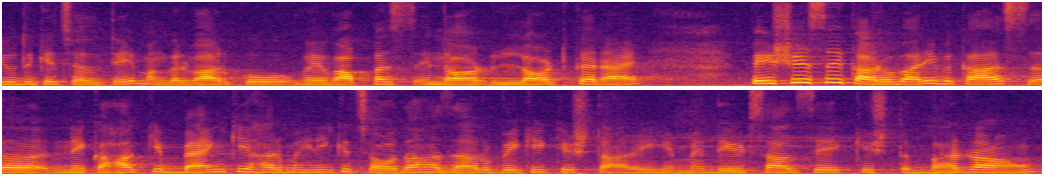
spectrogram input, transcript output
युद्ध के चलते मंगलवार को वे वापस इंदौर लौट कर आए। पेशे से कारोबारी विकास ने कहा कि बैंक की हर महीने की चौदह हज़ार रुपये की किश्त आ रही है। मैं डेढ़ साल से किश्त भर रहा हूँ।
